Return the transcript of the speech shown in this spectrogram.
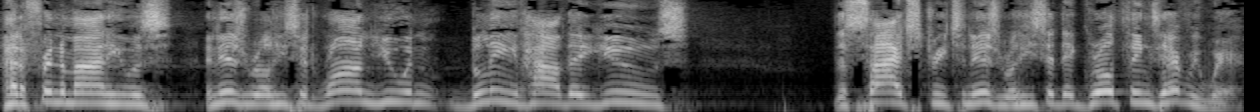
I had a friend of mine, he was in Israel. He said, Ron, you wouldn't believe how they use the side streets in Israel. He said, they grow things everywhere.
